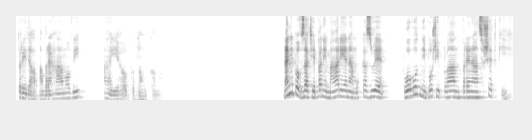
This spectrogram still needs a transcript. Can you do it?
ktorý dal Abrahámovi a jeho potomkom. Na nepovzatie Pany Márie nám ukazuje pôvodný Boží plán pre nás všetkých,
